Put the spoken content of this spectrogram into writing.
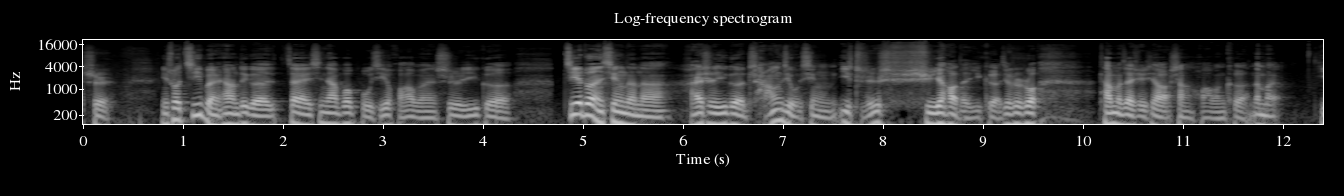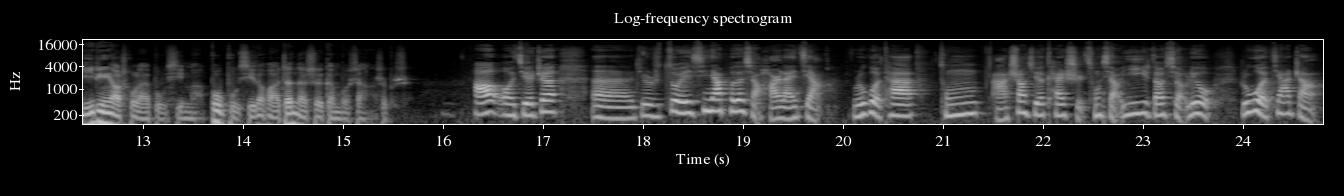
是，你说基本上这个在新加坡补习华文是一个。阶段性的呢，还是一个长久性一直需要的一个，就是说，他们在学校上华文课，那么一定要出来补习嘛？不补习的话，真的是跟不上，是不是？好，我觉着，呃，就是作为新加坡的小孩来讲，如果他从啊上学开始，从小一一直到小六，如果家长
